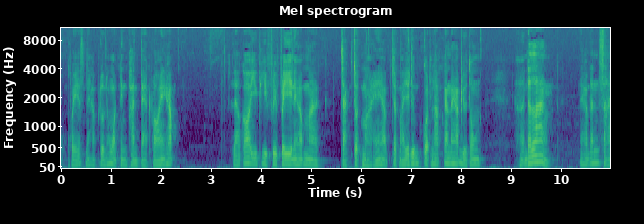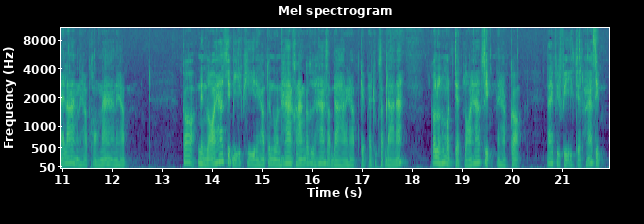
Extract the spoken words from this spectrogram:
6 Quest นะครับ รวมทั้งหมด 1,800 นะครับ แล้วก็ EP ฟรีๆนะครับ มาจากจดหมายนะครับ จดหมายอย่าลืมกดรับกันนะครับ อยู่ตรงด้านล่างนะครับ ด้านซ้ายล่างนะครับของหน้านะครับ ก็ 150 EP นะครับจำนวน 5 ครั้งก็คือ 5 สัปดาห์นะครับ เก็บได้ทุกสัปดาห์นะ ก็รวมทั้งหมด 750 นะครับ ก็ได้ฟรีๆอีก 750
